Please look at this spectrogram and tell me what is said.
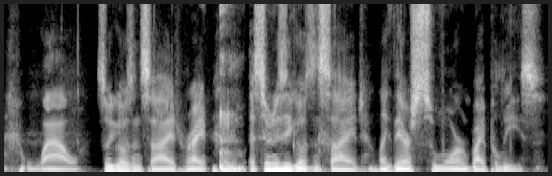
Wow. So he goes inside, right? as soon as he goes inside, like they are swarmed by police.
